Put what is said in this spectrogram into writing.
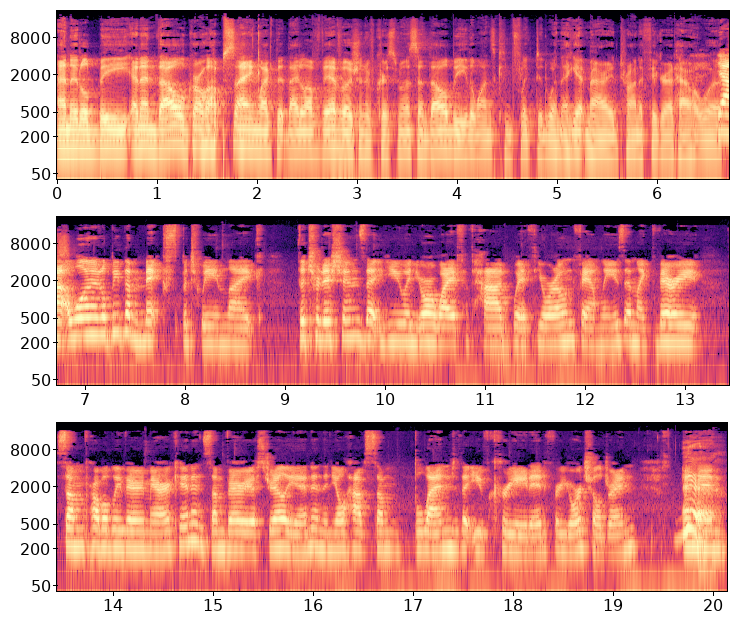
and it'll be, and then they'll grow up saying like that they love their version of Christmas, and they'll be the ones conflicted when they get married, trying to figure out how it works. yeah well and it'll be the mix between like the traditions that you and your wife have had with your own families and like very some probably very american and some very australian and then you'll have some blend that you've created for your children yeah. and then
